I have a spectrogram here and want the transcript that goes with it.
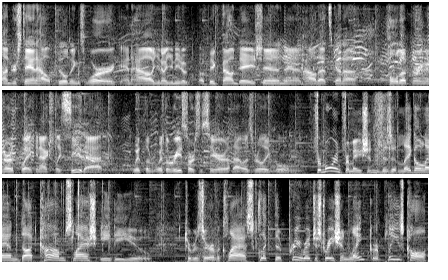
understand how buildings work and how you know you need a, a big foundation and how that's going to hold up during an earthquake and actually see that with the with the resources here, that was really cool. For more information, visit legoland.com/edu. To reserve a class, click the pre-registration link or please call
